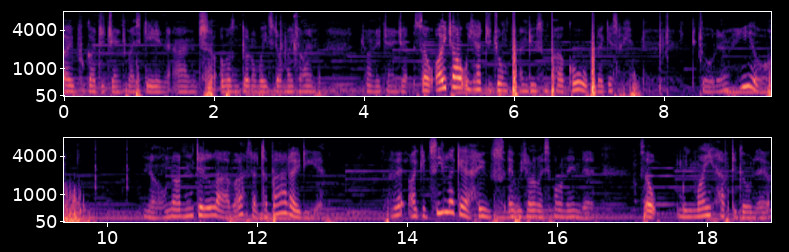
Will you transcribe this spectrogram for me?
I forgot to change my skin and I wasn't gonna waste all my time trying to change it. So I thought we had to jump and do some parkour, but I guess we to go down here. No, not into the lava. That's a bad idea. I could see like a house every time I spawn in there. So we might have to go there.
